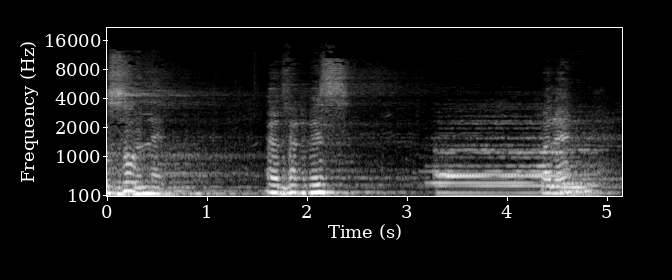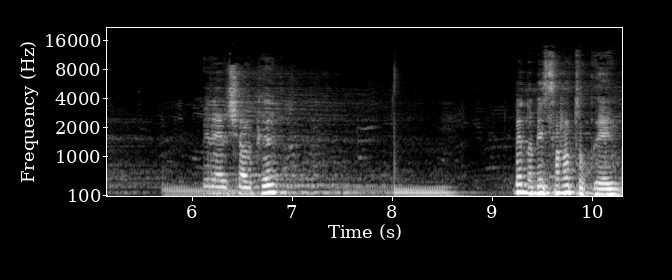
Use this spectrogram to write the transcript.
sağ olsun. Efendimiz böyle birer şarkı ben de bir sanat okuyayım.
